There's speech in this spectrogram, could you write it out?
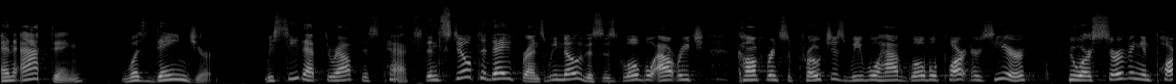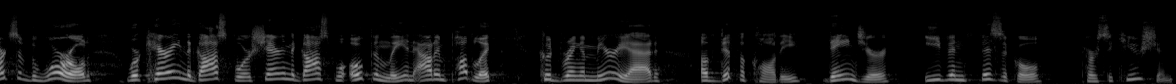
and acting was danger. We see that throughout this text. And still today, friends, we know this as Global Outreach Conference approaches. We will have global partners here who are serving in parts of the world where carrying the gospel or sharing the gospel openly and out in public could bring a myriad of difficulty, danger, even physical persecution.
